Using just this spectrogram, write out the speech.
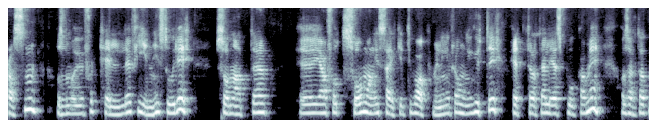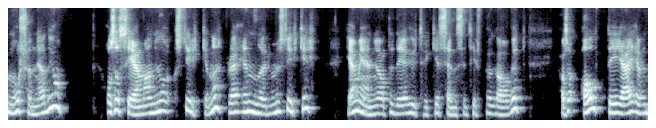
plassen. Og så må vi fortelle fine historier. Sånn at jeg har fått så mange sterke tilbakemeldinger fra unge gutter etter at jeg har lest boka mi og sagt at nå skjønner jeg det jo. Og så ser man jo styrkene, for det er enorme styrker. Jeg mener jo at det uttrykket 'sensitivt begavet' altså Alt det jeg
